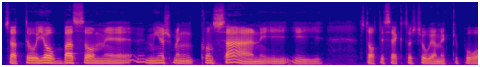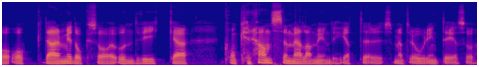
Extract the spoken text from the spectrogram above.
Så att då jobba som, eh, mer som en koncern i, i statlig sektor tror jag mycket på och därmed också undvika konkurrensen mellan myndigheter som jag tror inte är så,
